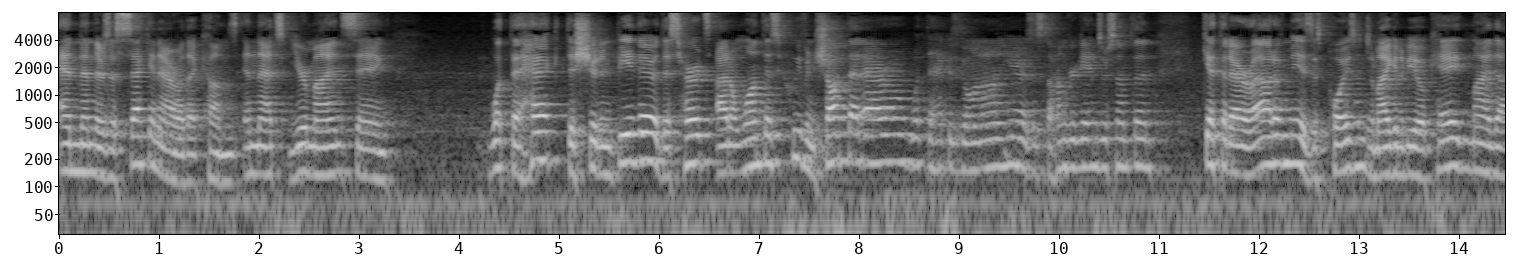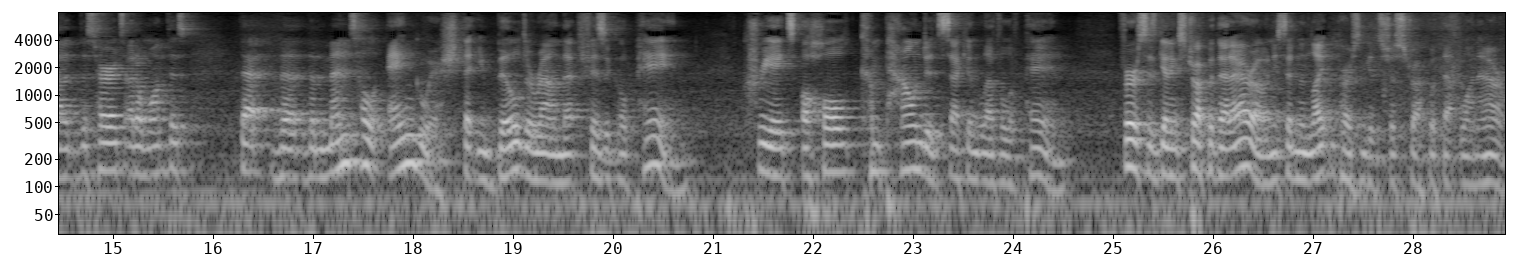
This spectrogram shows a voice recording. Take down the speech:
and then there's a second arrow that comes, and that's your mind saying, What the heck? This shouldn't be there. This hurts. I don't want this. Who even shot that arrow? What the heck is going on here? Is this the Hunger Games or something? Get that arrow out of me. Is this poisoned? Am I going to be okay? My, the, this hurts. I don't want this that the, the mental anguish that you build around that physical pain creates a whole compounded second level of pain versus getting struck with that arrow. And he said an enlightened person gets just struck with that one arrow.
